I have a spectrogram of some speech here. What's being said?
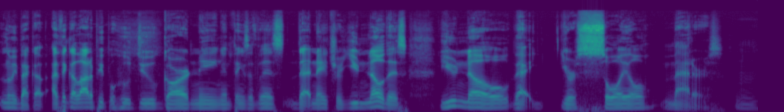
let me back up. I think a lot of people who do gardening and things of this that nature, you know this. You know that your soil matters. Mm.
